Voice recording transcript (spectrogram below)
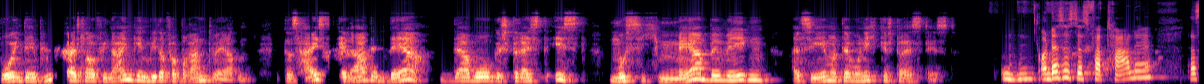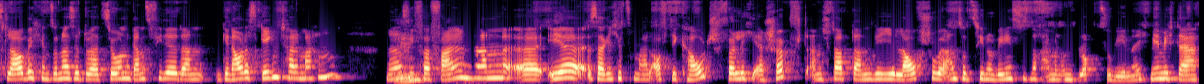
wo in den Blutkreislauf hineingehen, wieder verbrannt werden. Das heißt, gerade der, der wo gestresst ist, muss sich mehr bewegen als jemand, der wo nicht gestresst ist. Mhm. Und das ist das Fatale, dass, glaube ich, in so einer Situation ganz viele dann genau das Gegenteil machen Ne, mhm. Sie verfallen dann äh, eher, sage ich jetzt mal, auf die Couch, völlig erschöpft, anstatt dann die Laufschuhe anzuziehen und wenigstens noch einmal um den Block zu gehen. Ne? Ich nehme mich da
